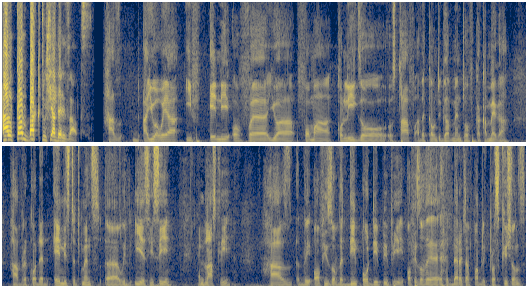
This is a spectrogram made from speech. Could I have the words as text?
I'll come back to share the results. Has are you aware if any of uh, your former colleagues or staff at the county government of Kakamega have recorded any statements uh, with EACC? And lastly, has the office of the D- ODPP, Office of the Director of Public Prosecutions,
